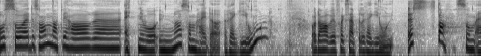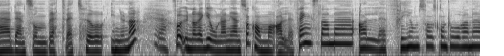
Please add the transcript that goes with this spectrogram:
Og så er det sånn at vi har et ett nivå under som heter region. Og da har vi f.eks. region øst, da, som er den som Bredtvet hører inn under. Ja. For under regionene igjen så kommer alle fengslene, alle friomsorgskontorene,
